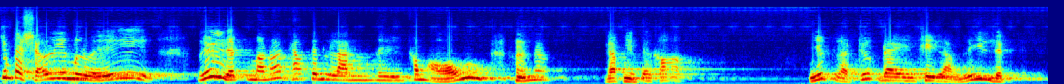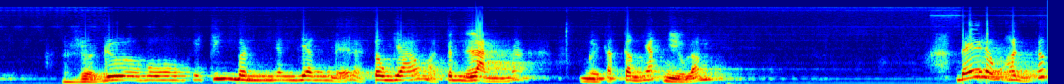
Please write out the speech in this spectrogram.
Chúng ta sợ liên lụy. Lý lịch mà nói theo tin lành thì không ổn. Gặp nhiều cái khó. Nhất là trước đây khi làm lý lịch, rồi đưa vô cái chứng minh nhân dân để là tôn giáo mà tin lành đó người ta cân nhắc nhiều lắm. Đấy là một hình thức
